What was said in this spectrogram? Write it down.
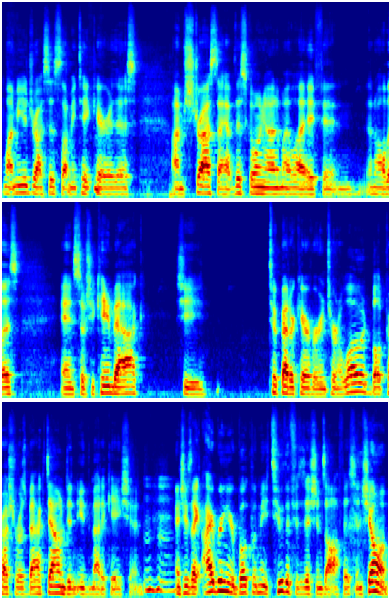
let me address this. Let me take care of this. I'm stressed. I have this going on in my life, and and all this." And so she came back. She took better care of her internal load. Blood pressure was back down. Didn't need the medication. Mm-hmm. And she's like, "I bring your book with me to the physician's office and show him.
